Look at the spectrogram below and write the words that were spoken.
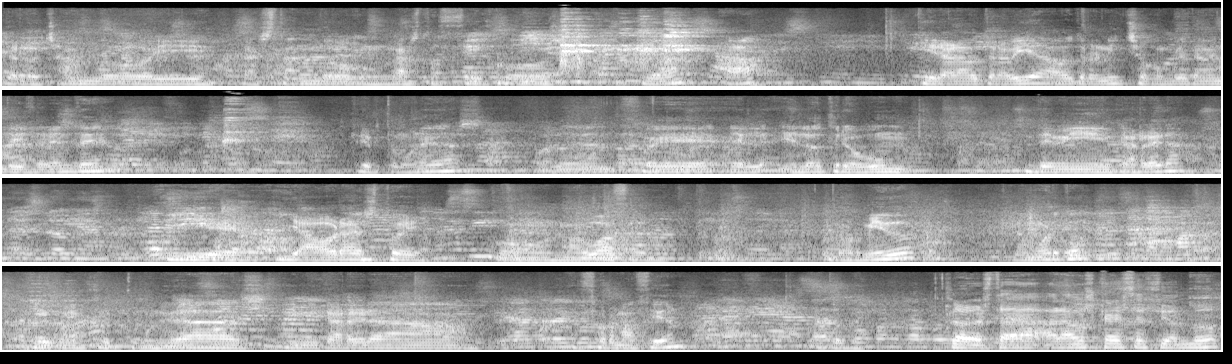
derrochando y gastando con gastos fijos a ir a la otra vía, a otro nicho completamente diferente. Criptomonedas. Fue el, el otro boom de mi carrera. Y, eh, y ahora estoy con Maguafen dormido, no muerto, y con criptomonedas y mi carrera de formación. Claro, está, ahora Oscar está estudiando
